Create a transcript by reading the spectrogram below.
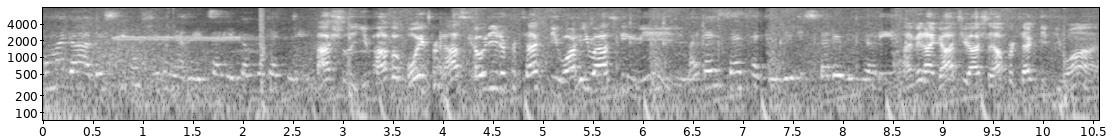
Oh my god, there's people shooting at me. Techie, come protect me. Ashley, you have a boyfriend. Ask Cody to protect you. Why are you asking me? Like I said, Techie, you're just better than Cody. I mean, I got you, Ashley. I'll protect you if you want.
